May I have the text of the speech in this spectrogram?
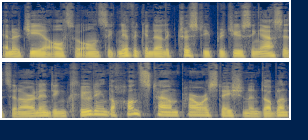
Energia also owns significant electricity producing assets in Ireland, including the Huntstown power station in Dublin,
